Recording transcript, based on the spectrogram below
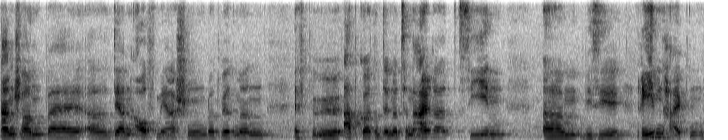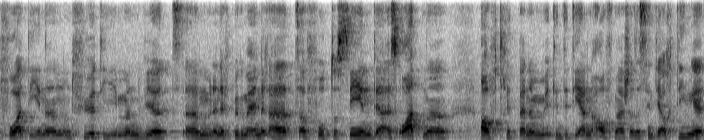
anschauen bei äh, deren Aufmärschen, dort wird man FPÖ-Abgeordnete im Nationalrat sehen, ähm, wie sie Reden halten vor denen und für die. Man wird ähm, einen FPÖ-Gemeinderat auf Fotos sehen, der als Ordner auftritt bei einem identitären Aufmarsch. Also das sind ja auch Dinge,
